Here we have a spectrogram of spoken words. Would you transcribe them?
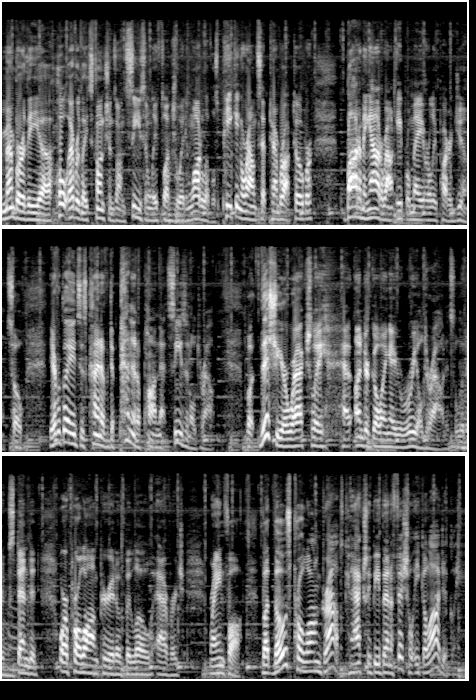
Remember, the uh, whole Everglades functions on seasonally fluctuating water levels, peaking around September, October, bottoming out around April, May, early part of June. So the Everglades is kind of dependent upon that seasonal drought. But this year, we're actually undergoing a real drought. It's a little extended or a prolonged period of below average rainfall. But those prolonged droughts can actually be beneficial ecologically.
